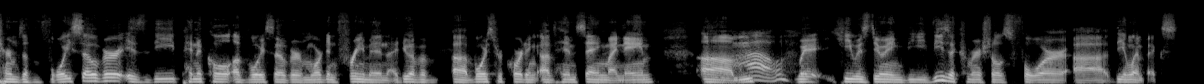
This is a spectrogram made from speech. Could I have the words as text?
terms of voiceover is the pinnacle of voiceover. Morgan Freeman. I do have a, a voice recording of him saying my name. Um, wow. Where he was doing the Visa commercials for uh, the Olympics.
